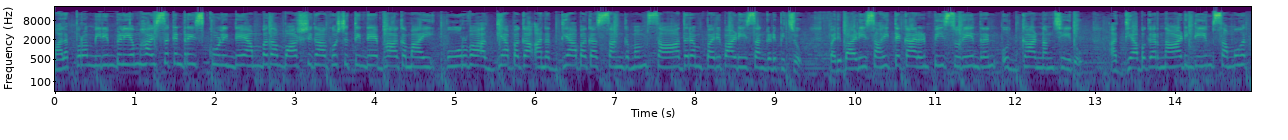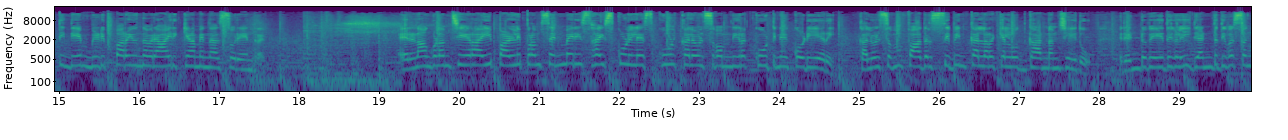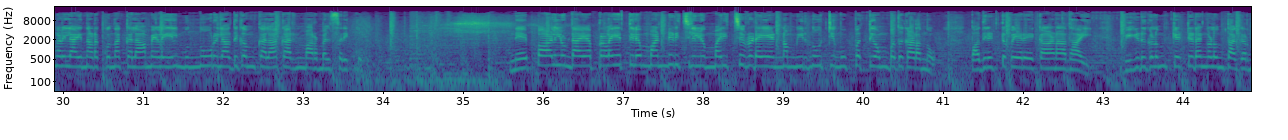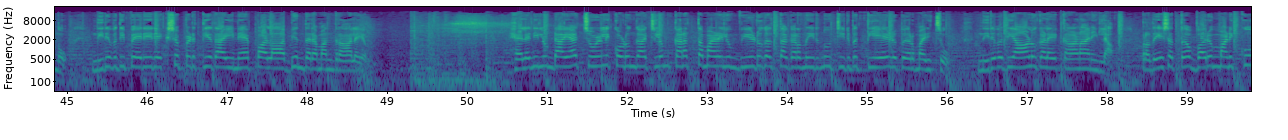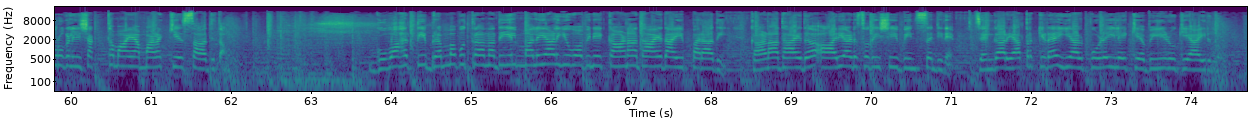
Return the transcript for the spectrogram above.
Malappuram മിരിമ്പിളിയം higher secondary സ്കൂളിന്റെ അമ്പതാം വാർഷികാഘോഷത്തിന്റെ ഭാഗമായി പൂർവ അധ്യാപക അനധ്യാപക സംഗമം സാദരം പരിപാടി സംഘടിപ്പിച്ചു. പരിപാടി സാഹിത്യകാരൻ പി സുരേന്ദ്രൻ ഉദ്ഘാടനം ചെയ്തു. അധ്യാപകർ നാടിന്റെയും സമൂഹത്തിന്റെയും മിടിപ്പറയുന്നവരായിരിക്കണമെന്ന് സുരേന്ദ്രൻ. എറണാകുളം ചേറായി പള്ളിപ്പുറം സെന്റ് മേരീസ് ഹൈസ്കൂളിലെ സ്കൂൾ കലോത്സവം നിറക്കൂട്ടിന് കൊടിയേറി. കലോത്സവം ഫാദർ സിബിൻ കല്ലറയ്ക്കൽ ഉദ്ഘാടനം ചെയ്തു. രണ്ടു വേദികളിൽ രണ്ടു ദിവസങ്ങളിലായി നടക്കുന്ന കലാമേളയിൽ മുന്നൂറിലധികം കലാകാരന്മാർ മത്സരിക്കും. നേപ്പാളിലുണ്ടായ പ്രളയത്തിലും മണ്ണിടിച്ചിലും മരിച്ചവരുടെ എണ്ണം ഇരുന്നൂറ്റി മുപ്പത്തി ഒമ്പത് കടന്നു. പതിനെട്ട് പേരെ കാണാതായി. വീടുകളും കെട്ടിടങ്ങളും തകർന്നു. നിരവധി പേരെ രക്ഷപ്പെടുത്തിയതായി നേപ്പാൾ ആഭ്യന്തര മന്ത്രാലയം. ഹെലനിലുണ്ടായ ചുഴലിക്കൊടുങ്കാറ്റിലും കനത്ത മഴയിലും വീടുകൾ തകർന്ന് ഇരുന്നൂറ്റി ഇരുപത്തിയേഴ് പേർ മരിച്ചു. നിരവധി ആളുകളെ കാണാനില്ല. പ്രദേശത്ത് വരും മണിക്കൂറുകളിൽ ശക്തമായ മഴയ്ക്ക് സാധ്യത. ഗുവാഹത്തി ബ്രഹ്മപുത്ര നദിയിൽ മലയാളി യുവാവിനെ കാണാതായതായി പരാതി. കാണാതായത് ആര്യാട് സ്വദേശി വിൻസെന്റിനെ. ജങ്കാർ യാത്രക്കിടെ ഇയാൾ പുഴയിലേക്ക് വീഴുകയായിരുന്നു.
